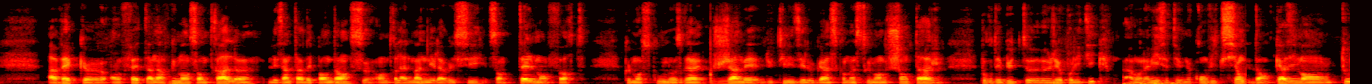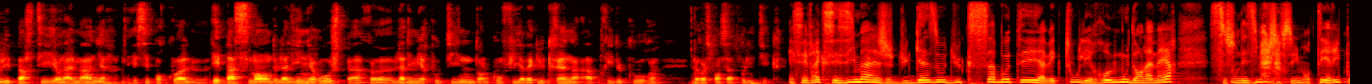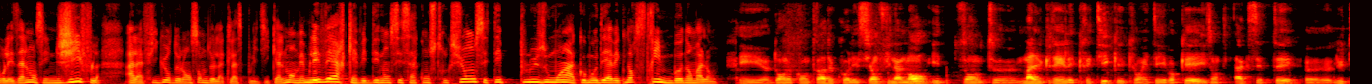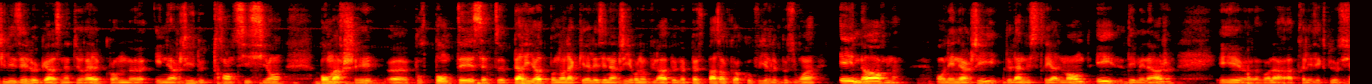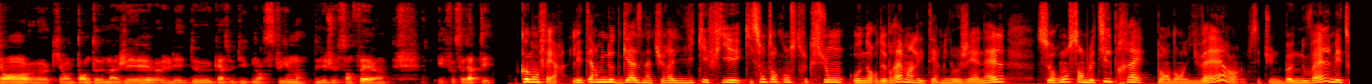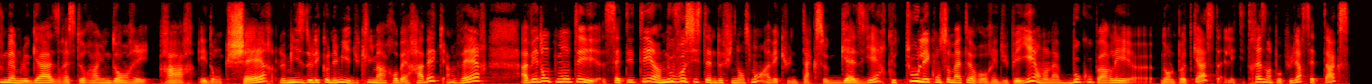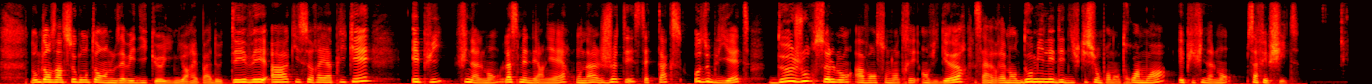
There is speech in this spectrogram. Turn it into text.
avec en fait un argument central, les interdépendances entre l'Allemagne et la Russie sont tellement fortes que Moscou n'oserait jamais d'utiliser le gaz comme instrument de chantage pour des buts euh, géopolitiques. À mon avis, c'était une conviction dans quasiment tous les partis en Allemagne, et c'est pourquoi le dépassement de la ligne rouge par euh, Vladimir Poutine dans le conflit avec l'Ukraine a pris de court le responsable politique. Et c'est vrai que ces images du gazoduc saboté avec tous les remous dans la mer, ce sont des images absolument terribles pour les Allemands. C'est une gifle à la figure de l'ensemble de la classe politique allemande. Même les Verts qui avaient dénoncé sa construction s'étaient plus ou moins accommodés avec Nord Stream, bon an mal an. Et euh, dans le contrat de coalition, finalement, ils ont, euh, malgré les critiques qui ont été évoquées, ils ont accepté euh, d'utiliser le gaz naturel comme énergie de transition bon marché pour ponter cette période pendant laquelle les énergies renouvelables ne peuvent pas encore couvrir les besoins énormes en énergie de l'industrie allemande et des ménages. Et euh, voilà, après les explosions euh, qui ont endommagé euh, les deux gazoducs Nord Stream, les jeux sont faits. Hein. Il faut s'adapter. Comment faire? Les terminaux de gaz naturel liquéfié qui sont en construction au nord de Brême, hein, les terminaux GNL, seront, semble-t-il, prêts pendant l'hiver. C'est une bonne nouvelle, mais tout de même le gaz restera une denrée rare et donc chère. Le ministre de l'économie et du climat, Robert Habeck, un vert, avait donc monté cet été un nouveau système de financement avec une taxe gazière que tous les consommateurs auraient dû payer. On en a beaucoup parlé euh, dans le podcast. Elle était très impopulaire, cette taxe. Donc dans un second temps, on nous avait dit qu'il n'y aurait pas de TVA qui serait appliquée. Et puis, finalement, la semaine dernière, on a jeté cette taxe aux oubliettes, deux jours seulement avant son entrée en vigueur. Ça a vraiment dominé des discussions pendant trois mois, et puis finalement, ça fait pchit.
